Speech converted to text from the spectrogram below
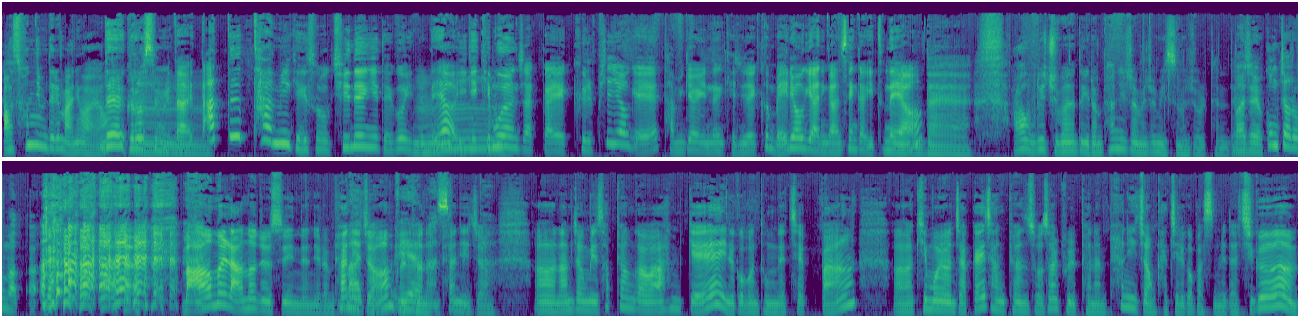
아, 손님들이 많이 와요? 네, 그렇습니다. 음. 따뜻함이 계속 진행이 되고 있는데요. 음. 이게 김호연 작가의 글 필력에 담겨 있는 굉장히 큰 매력이 아닌가 하는 생각이 드네요. 네. 아, 우리 주변에도 이런 편의점이 좀 있으면 좋을 텐데. 맞아요. 공짜로 막. 마음을 나눠줄 수 있는 이런 편의점, 맞아요. 불편한 예, 편의점. 어, 남정미 서평가와 함께 읽어본 동네 책방, 어, 김호연 작가의 장편 소설 불편한 편의점 같이 읽어봤습니다. 지금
